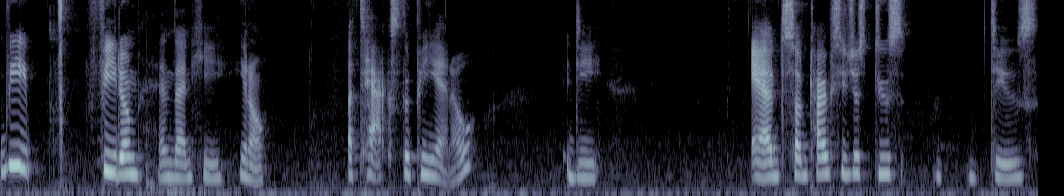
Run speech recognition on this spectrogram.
we feed him, and then he, you know, attacks the piano. And he, and sometimes he just does does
